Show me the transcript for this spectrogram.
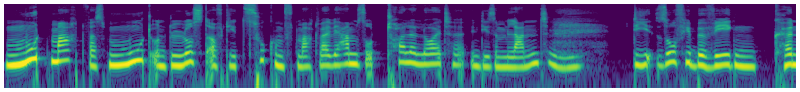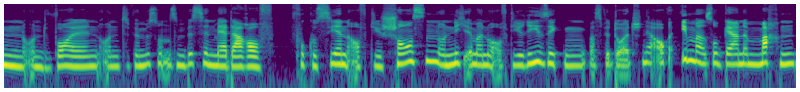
Mut macht, was Mut und Lust auf die Zukunft macht, weil wir haben so tolle Leute in diesem Land. Mhm die so viel bewegen können und wollen. Und wir müssen uns ein bisschen mehr darauf fokussieren, auf die Chancen und nicht immer nur auf die Risiken, was wir Deutschen ja auch immer so gerne machen.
